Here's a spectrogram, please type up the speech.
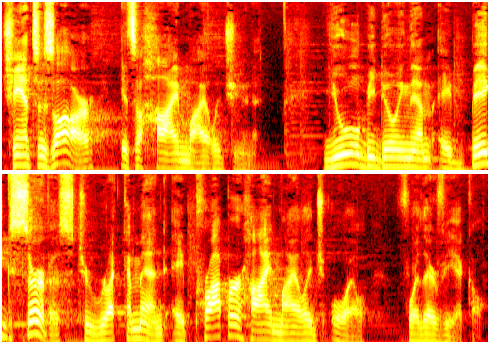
Chances are it's a high mileage unit you will be doing them a big service to recommend a proper high mileage oil for their vehicle.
